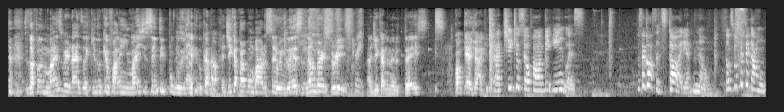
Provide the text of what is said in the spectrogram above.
Você tá falando mais verdades aqui do que eu falo em mais de cento e poucos vídeos aqui do canal. Dica pra bombar o seu inglês number 3. A dica número 3. Qual que é, Jaque? Pratique o seu hobby em inglês. Você gosta de história? Não. Então se você pegar um...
